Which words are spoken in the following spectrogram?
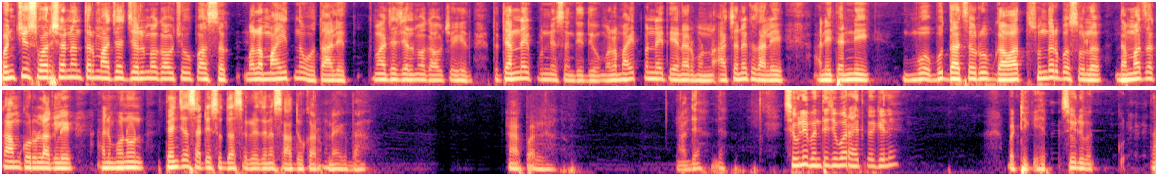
पंचवीस वर्षानंतर माझ्या जन्मगावचे उपासक मला माहीत नव्हतं आलेत माझ्या जन्मगावचे हे तर त्यांना एक पुण्यसंधी देऊ. मला माहीत पण नाही ते येणार म्हणून. अचानकच आले आणि त्यांनी बु- बुद्धाचं रूप गावात सुंदर बसवलं धम्माचं काम करू लागले आणि म्हणून त्यांच्यासाठी सुद्धा सगळेजण साधूकार म्हणा एकदा. हां पडलं हां द्या द्या. शिवली भंतीजी वर आहेत का गेले? बरं ठीक आहे. शिवली बंत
